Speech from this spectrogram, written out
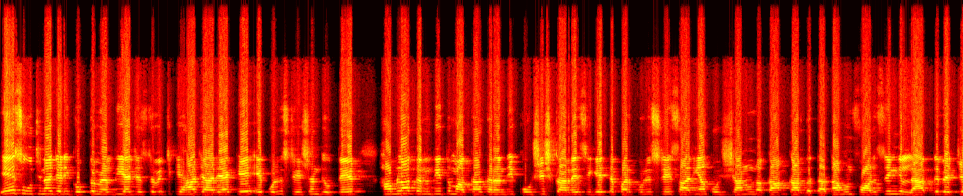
ਇਹ ਸੂਚਨਾ ਜਿਹੜੀ ਗੁਪਤ ਮਿਲਦੀ ਹੈ, ਜਿਸ ਦੇ ਵਿੱਚ ਕਿਹਾ ਜਾ ਰਿਹਾ ਹੈ ਕਿ ਇਹ ਪੁਲਿਸ ਸਟੇਸ਼ਨ ਦੇ ਉੱਤੇ ਹਮਲਾ ਕਰਨ ਦੀ, ਧਮਾਕਾ ਕਰਨ ਦੀ ਕੋਸ਼ਿਸ਼ ਕਰ ਰਹੇ ਸੀਗੇ ਤੇ ਪਰ ਪੁਲਿਸ ਨੇ ਸਾਰੀਆਂ ਕੋਸ਼ਿਸ਼ਾਂ ਨੂੰ ਨਾਕਾਮ ਕਰ ਦਿੱਤਾ। ਤਾਂ ਹੁਣ ਫੋਰੈਂਸਿੰਗ ਲੈਬ ਦੇ ਵਿੱਚ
